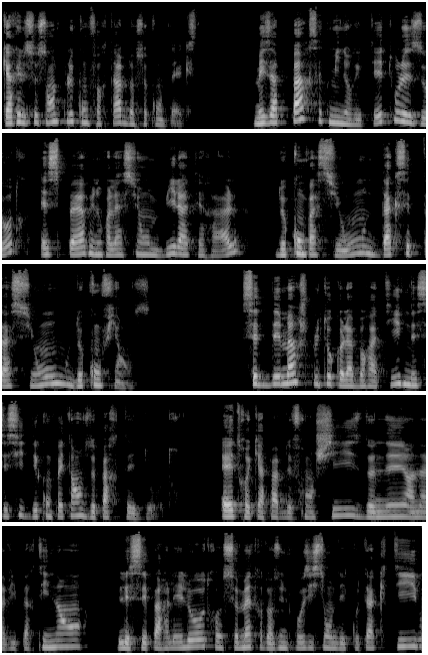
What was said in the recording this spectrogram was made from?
car ils se sentent plus confortables dans ce contexte. Mais à part cette minorité, tous les autres espèrent une relation bilatérale de compassion, d'acceptation, de confiance. Cette démarche plutôt collaborative nécessite des compétences de part et d'autre. Être capable de franchise, donner un avis pertinent, laisser parler l'autre, se mettre dans une position d'écoute active,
